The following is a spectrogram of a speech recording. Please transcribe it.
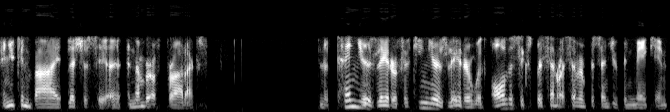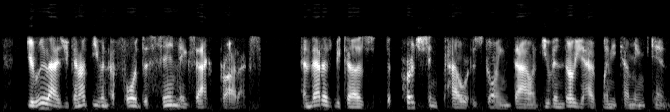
and you can buy, let's just say, a, a number of products, you know, 10 years later, 15 years later, with all the 6% or 7% you've been making, you realize you cannot even afford the same exact products. And that is because the purchasing power is going down, even though you have money coming in.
